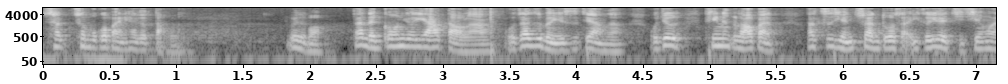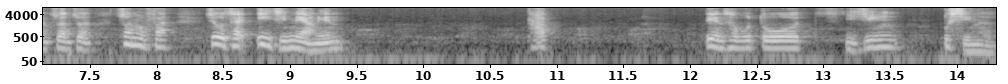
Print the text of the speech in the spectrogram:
撑撑不过半年，他就倒了。为什么？他人工就压倒了啊。我在日本也是这样的，我就听那个老板，他之前赚多少，一个月几千万赚赚赚那么翻，结果才疫情两年，他店差不多已经。不行了，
